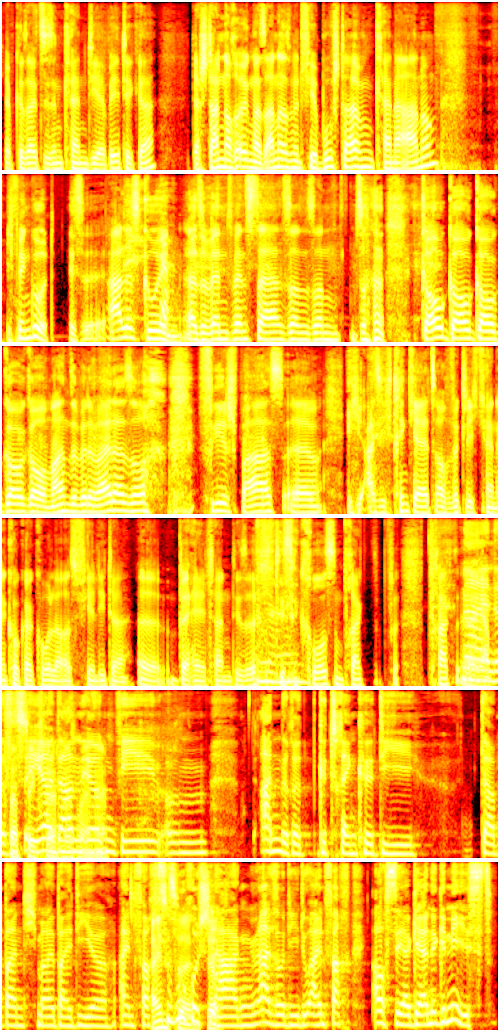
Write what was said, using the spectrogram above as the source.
Ich habe gesagt, Sie sind kein Diabetiker. Da stand noch irgendwas anderes mit vier Buchstaben, keine Ahnung. Ich bin gut. Ist äh, alles grün. Ja. Also wenn es da so, so ein so Go, Go, Go, Go, Go. Machen Sie bitte weiter so. Viel Spaß. Ähm, ich, also ich trinke ja jetzt auch wirklich keine Coca-Cola aus vier Liter äh, Behältern. Diese, diese großen Prakt, Prakt, äh, Nein, ja, das ist eher dann irgendwie ähm, andere Getränke, die da manchmal bei dir einfach Einzeln, zu Buche schlagen, ja. also die du einfach auch sehr gerne genießt.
